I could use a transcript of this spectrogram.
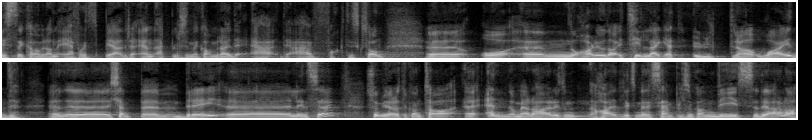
disse kameraene er faktisk bedre enn Apple sine kameraer. Det er, det er faktisk sånn. Uh, og um, nå har de jo da i tillegg et ultra-wide, en uh, kjempebrei uh, linse, som gjør at du kan ta eh, enda mer. Jeg har liksom, har liksom et eksempel som kan vise det her. da,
